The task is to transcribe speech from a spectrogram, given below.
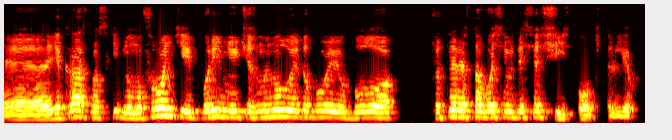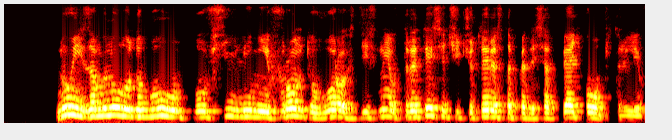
е, якраз на східному фронті. Порівнюючи з минулою добою, було 486 обстрілів. Ну і за минулу добу по всій лінії фронту ворог здійснив 3455 обстрілів.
